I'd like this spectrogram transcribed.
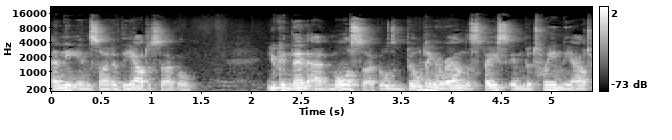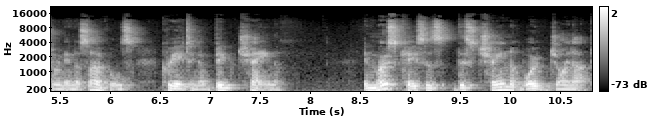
and the inside of the outer circle. You can then add more circles, building around the space in between the outer and inner circles, creating a big chain. In most cases, this chain won't join up,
